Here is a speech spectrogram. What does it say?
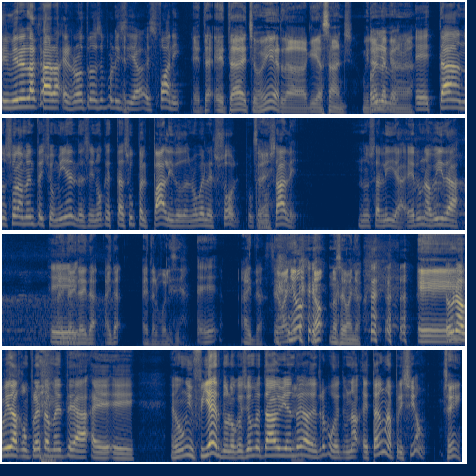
y miren la cara, el rostro de ese policía, es funny. está, está hecho mierda aquí Assange. Mirá la Óyeme, cara. está no solamente hecho mierda, sino que está súper pálido de no ver el sol, porque Sí. no sale. No salía. Era una vida. Ahí está, ahí está, eh, ahí está, ahí está. Ahí está el policía. eh, Ahí está. ¿Se bañó? No, no se bañó. Eh, es una vida completamente. eh, eh, es un infierno lo que ese hombre estaba viviendo ahí adentro, porque una- está en una prisión. Sí.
